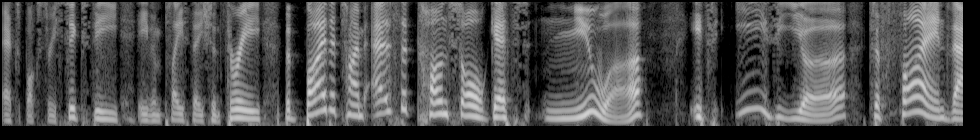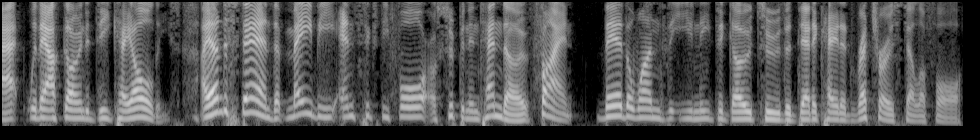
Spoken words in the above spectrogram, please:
Xbox 360, even PlayStation 3. But by the time, as the console gets newer, it's easier to find that without going to DK Oldies. I understand that maybe N64 or Super Nintendo, fine, they're the ones that you need to go to the dedicated retro seller for.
